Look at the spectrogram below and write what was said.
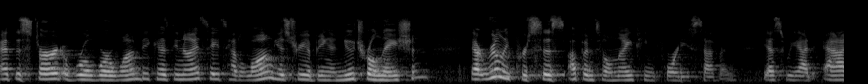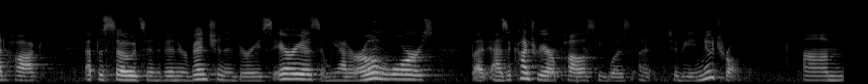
at the start of World War I because the United States had a long history of being a neutral nation that really persists up until 1947. Yes, we had ad hoc episodes of intervention in various areas, and we had our own wars, but as a country, our policy was uh, to be neutral. Um,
